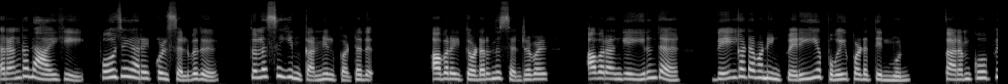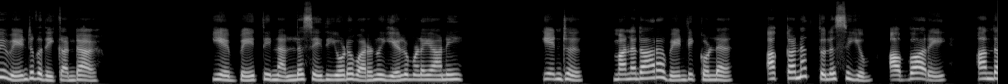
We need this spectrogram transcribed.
ரங்கநாயகி பூஜை அறைக்குள் செல்வது துளசியின் கண்ணில் பட்டது. அவரை தொடர்ந்து சென்றவள் அவர் அங்கே இருந்த வேங்கடவனின் பெரிய புகைப்படத்தின் முன் கரம் கூப்பி வேண்டுவதைக் கண்டாள். என் பேத்தி நல்ல செய்தியோட வரணும் ஏழுமலையானே என்று மனதார வேண்டிக் கொள்ள அக்கணத் துளசியும் அவ்வாறே அந்த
